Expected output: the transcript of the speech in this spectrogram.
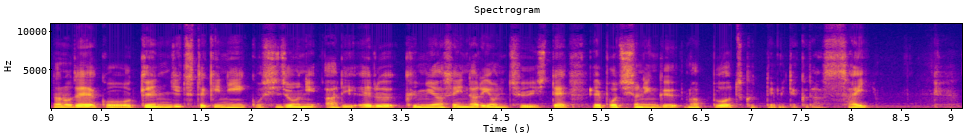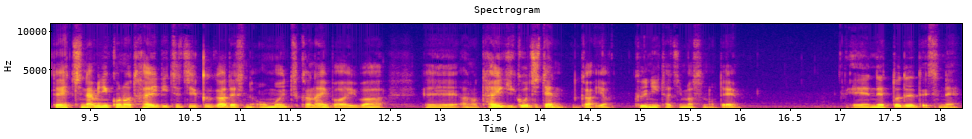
なのでこう現実的にこう市場にあり得る組み合わせになるように注意して、え、ポジショニングマップを作ってみてください。でちなみにこの対立軸がですね思いつかない場合は、えー、あの対義語辞典が役に立ちますので、えー、ネットでですね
